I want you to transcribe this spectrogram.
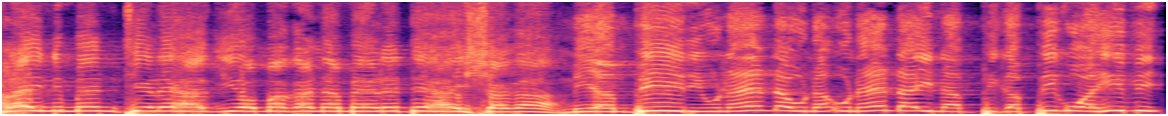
alignment ĩrĩhagio magana merĩ ndĩhaicaga mia mbili unaenda una, unaenda inapigapigwa hivi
